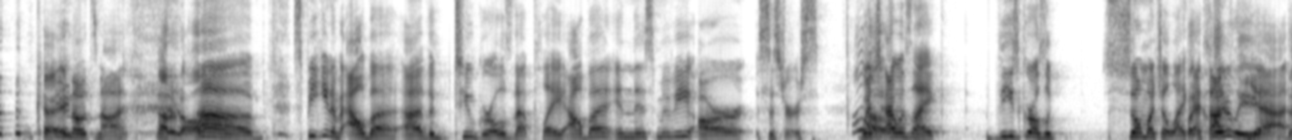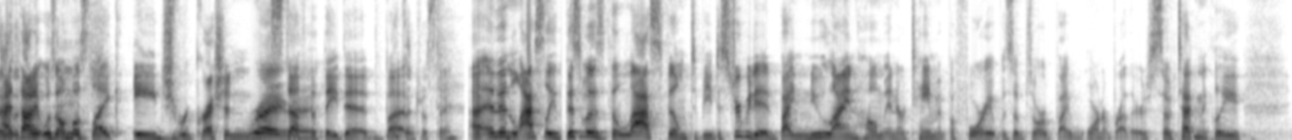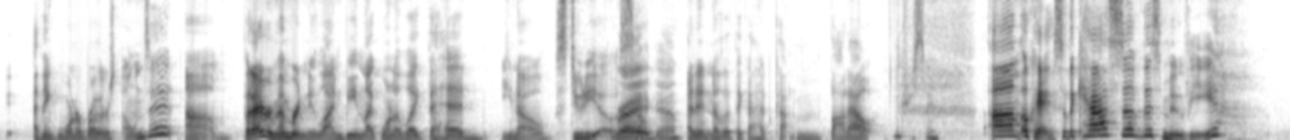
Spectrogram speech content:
Okay. even though it's not. Not at all. Um, speaking of Alba, uh, the two girls that play Alba in this movie are sisters, which Oh. I was like, these girls look so much alike. But I thought, yeah, I thought it was almost like age regression Right, stuff right. that they did. But That's interesting. uh, and then lastly, this was the last film to be distributed by New Line Home Entertainment before it was absorbed by Warner Brothers. So technically, I think Warner Brothers owns it. Um, but I remember New Line being like one of like the head, you know, studios. Right, So yeah. I didn't know that they got, had gotten bought out. Interesting. Um, okay, so the cast of this movie, uh,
